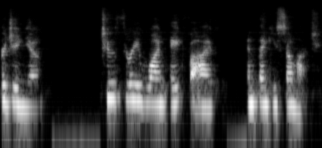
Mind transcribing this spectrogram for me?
Virginia 23185. And thank you so much.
